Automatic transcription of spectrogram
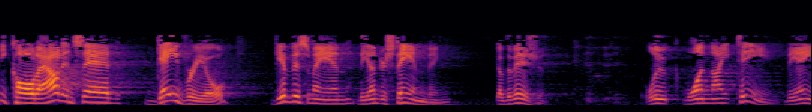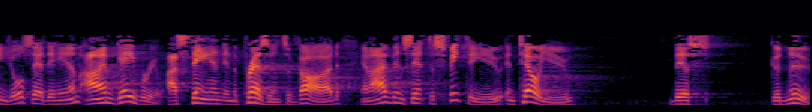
He called out and said, Gabriel, give this man the understanding of the vision. Luke 119, the angel said to him, I'm Gabriel. I stand in the presence of God, and I've been sent to speak to you and tell you this good news.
